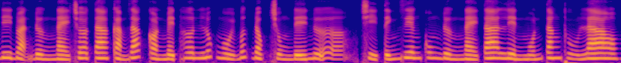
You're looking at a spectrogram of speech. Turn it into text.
Đi đoạn đường này cho ta cảm giác còn mệt hơn lúc ngồi bức độc trùng đế nữa. Chỉ tính riêng cung đường này ta liền muốn tăng thù lao.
